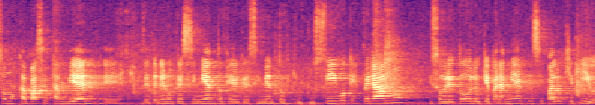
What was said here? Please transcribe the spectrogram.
somos capaces también eh, de tener un crecimiento que es el crecimiento inclusivo que esperamos y sobre todo lo que para mí es el principal objetivo,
